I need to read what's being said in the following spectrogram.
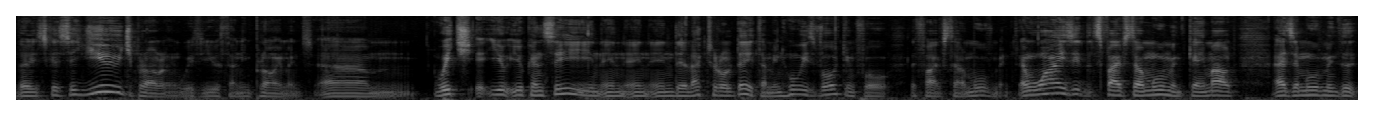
There is it's a huge problem with youth unemployment, um, which you, you can see in, in, in, in, the electoral data. I mean, who is voting for the Five Star Movement, and why is it that Five Star Movement came out as a movement that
